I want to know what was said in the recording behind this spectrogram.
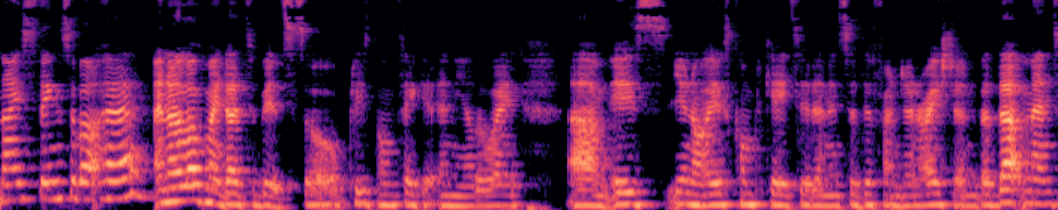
nice things about her. And I love my dad to bits, so please don't take it any other way um, is, you know, is complicated and it's a different generation. But that meant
